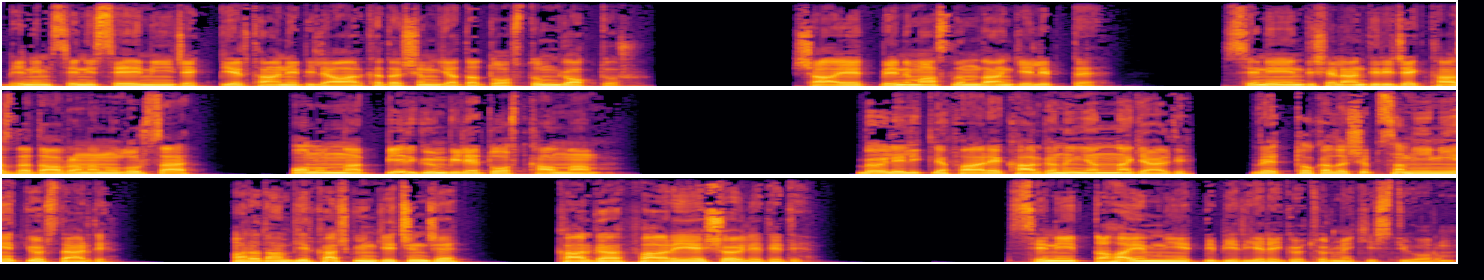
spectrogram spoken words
Benim seni sevmeyecek bir tane bile arkadaşım ya da dostum yoktur. Şayet benim aslımdan gelip de seni endişelendirecek tarzda davranan olursa, onunla bir gün bile dost kalmam. Böylelikle fare karganın yanına geldi ve tokalaşıp samimiyet gösterdi. Aradan birkaç gün geçince, karga fareye şöyle dedi. Seni daha emniyetli bir yere götürmek istiyorum.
